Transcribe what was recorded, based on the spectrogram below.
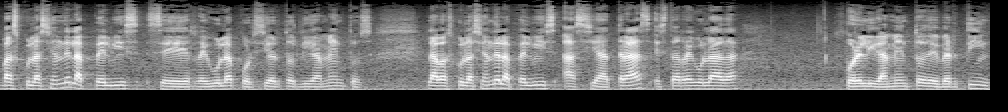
basculación de la pelvis se regula por ciertos ligamentos. La basculación de la pelvis hacia atrás está regulada por el ligamento de Bertin.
